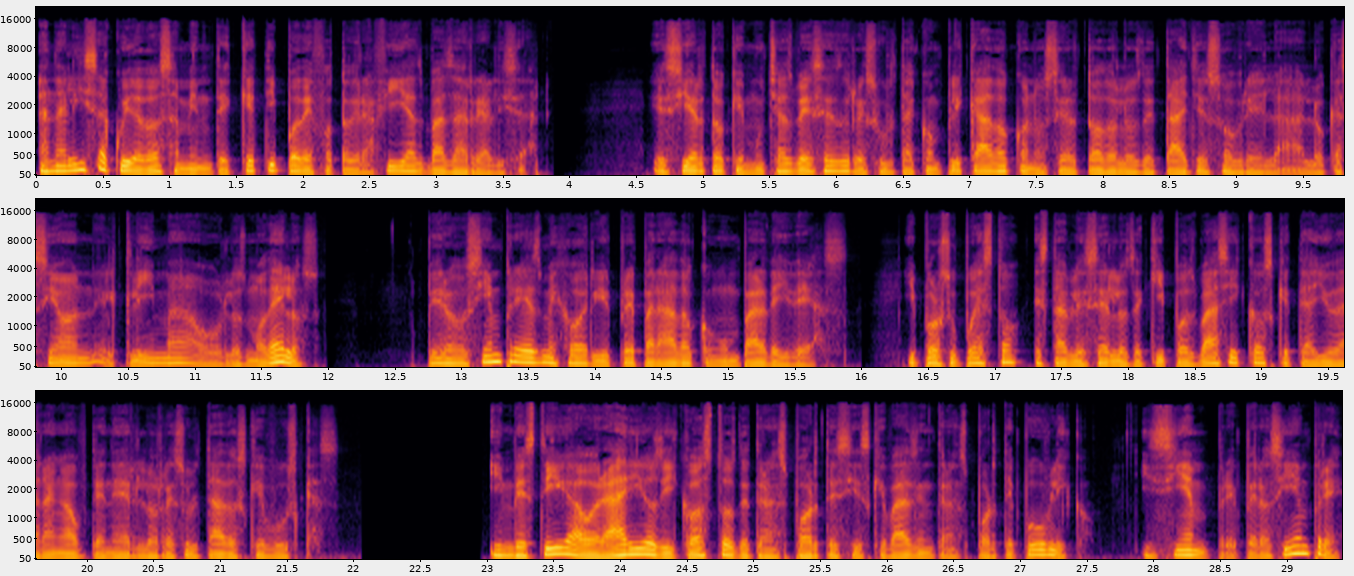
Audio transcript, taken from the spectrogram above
Analiza cuidadosamente qué tipo de fotografías vas a realizar. Es cierto que muchas veces resulta complicado conocer todos los detalles sobre la locación, el clima o los modelos, pero siempre es mejor ir preparado con un par de ideas. Y por supuesto, establecer los equipos básicos que te ayudarán a obtener los resultados que buscas. Investiga horarios y costos de transporte si es que vas en transporte público. Y siempre, pero siempre,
